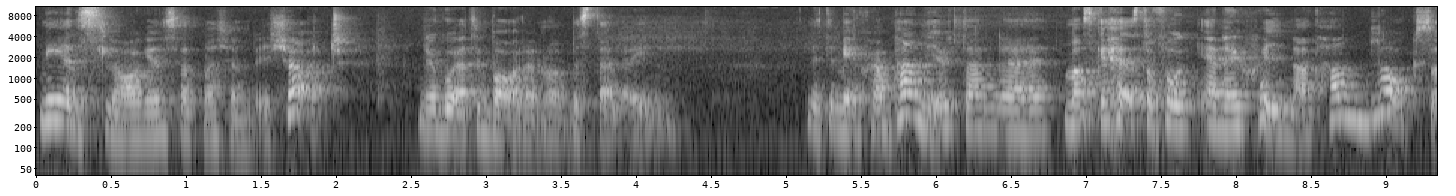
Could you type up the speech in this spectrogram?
nedslagen så att man känner det är kört. Nu går jag till baren och beställer in lite mer champagne utan eh, man ska helst få energin att handla också.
